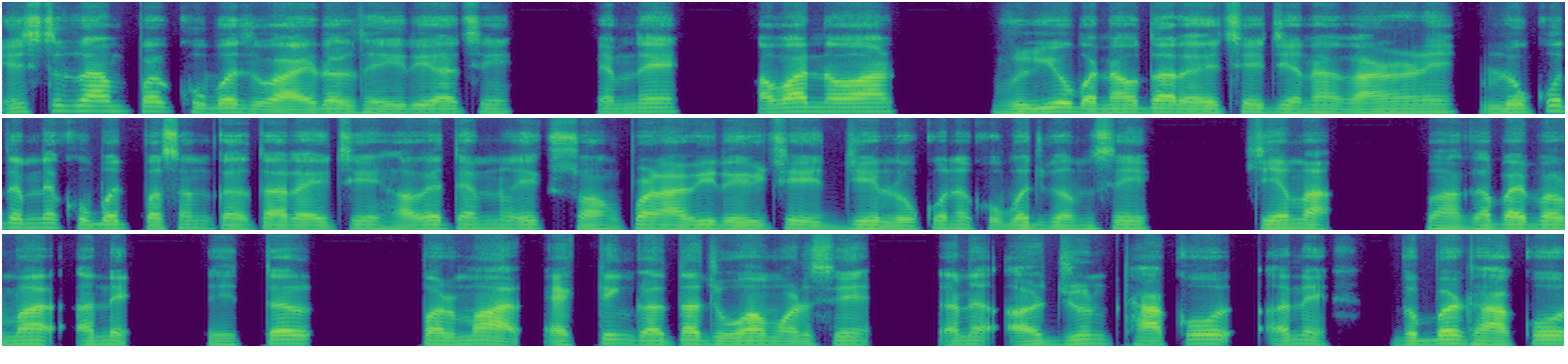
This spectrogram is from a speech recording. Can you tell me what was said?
ઇન્સ્ટાગ્રામ પર ખૂબ જ વાયરલ થઈ રહ્યા છે. તેમને અવારનવાર વીડિયો બનાવતા રહે છે, જેના કારણે લોકો તેમને ખૂબ જ પસંદ કરતા રહે છે. હવે તેમનું એક સોંગ પણ આવી રહ્યું છે, જે લોકોને ખૂબ જ ગમશે, જેમાં વાઘાભાઈ પરમાર અને હેતલ પરમાર એક્ટિંગ કરતા જોવા મળશે અને અર્જુન ઠાકોર અને ગબ્બર ઠાકોર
